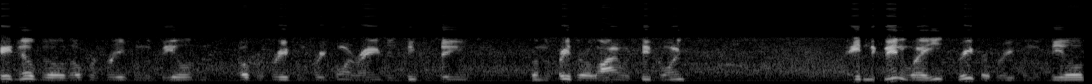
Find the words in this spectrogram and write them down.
Caden Millville is 0 for 3 from the field, 0 for 3 from three-point range, and 2 for 2 from the free throw line with two points. Aiden McManaway, he's 3 for 3 from the field,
